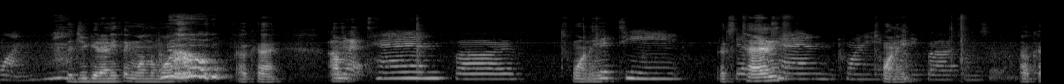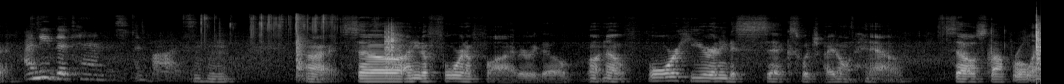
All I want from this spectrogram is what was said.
one. Did you get anything on the one? No. Okay. I Um, got 10, 5, 20. 15, It's yes, 10. 10, 20, 20. 25, 27. Okay. I need the 10s and 5s. hmm Alright, so I need a 4 and a 5. There we go. Oh, no, 4 here. I need a 6, which I don't have. So I'll stop rolling.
